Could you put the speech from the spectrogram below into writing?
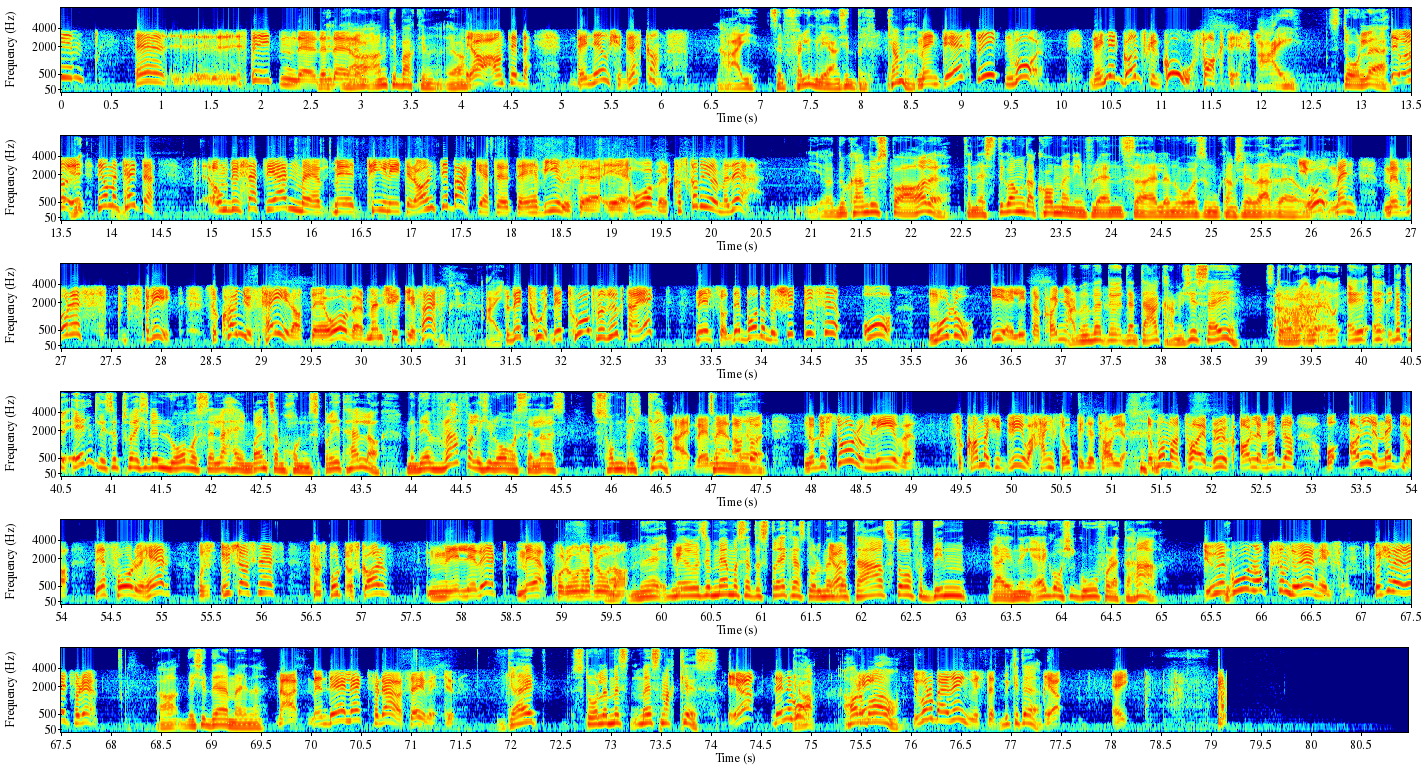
Eh, spriten der, den der Ja, Antibac-en. Ja. Ja, anti den er jo ikke drikkende. Nei, selvfølgelig er den ikke drikkende. Men det er spriten vår. Den er ganske god, faktisk. Nei, Ståle! Ja, men tenk deg, om du sitter igjen med, ti 10 liter antibac etter at det viruset er over, hva skal du gjøre med det? Ja, Du kan du spare det til neste gang det kommer en influensa eller noe som kanskje er verre. og- Jo, men med vår sprit så kan du feire at det er over med en skikkelig fest. Nei. Så det er, to, det er to produkter i ett, Nilsson. Det er både beskyttelse og moro i ei lita kanne. Nei, men vet du, Dette her kan du ikke si, Ståle. Ah. Jeg, jeg, jeg, vet du, Egentlig så tror jeg ikke det er lov å selge hjemmebrent som håndsprit heller, men det er i hvert fall ikke lov å selge det som drikke. Nei, men, Som, altså, eh, når det står om livet, så kan man ikke drive og henge seg opp i detaljer. Da må man ta i bruk alle midler, og alle midler det får du her hos Utslagsnes, Transport og Skarv, levert med koronadroner. ja, vi, men, altså, vi må sette strek her, Ståle, men Ja. dette her står for din regning. Jeg går ikke god for dette her. Du er god nok som du er, Nilsson. Skal ikke være redd for det. Ja, Det er ikke det jeg mener. Nei, men det er lett for deg å si, vet du. Greit, Ståle, vi, vi snakkes. Ja, den er god. Ja, ha det Hei, bra. Du får bare ringe hvis det Lykke til. Ja. Hei.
